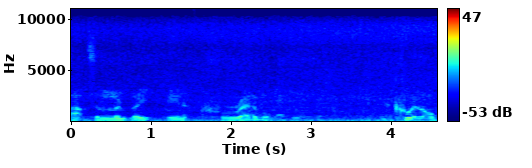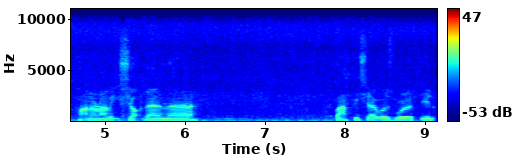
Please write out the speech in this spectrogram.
Absolutely incredible. Quick little panoramic shot down there. Bakki showers working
